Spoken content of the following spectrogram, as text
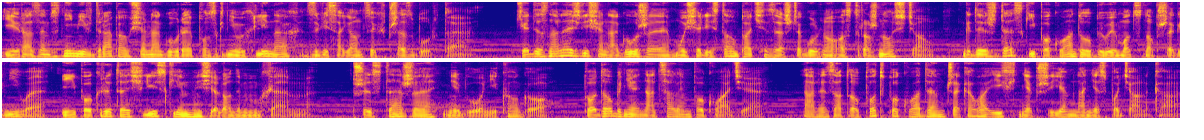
i razem z nimi wdrapał się na górę po zgniłych linach zwisających przez burtę. Kiedy znaleźli się na górze, musieli stąpać ze szczególną ostrożnością, gdyż deski pokładu były mocno przegniłe i pokryte śliskim, zielonym mchem. Przy sterze nie było nikogo, podobnie na całym pokładzie, ale za to pod pokładem czekała ich nieprzyjemna niespodzianka.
